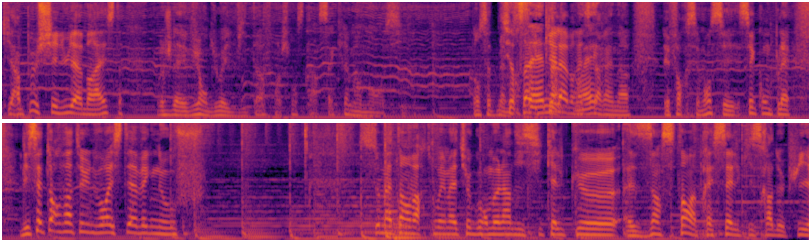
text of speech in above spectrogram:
qui est un peu chez lui à Brest. Moi je l'avais vu en duo avec Vita, franchement c'était un sacré moment aussi. Dans cette même Sur salle qu'est la Brest ouais. Arena. Et forcément c'est complet. Il est 7h21, vous restez avec nous. Ce matin, on va retrouver Mathieu Gourmelin d'ici quelques instants après celle qui sera depuis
